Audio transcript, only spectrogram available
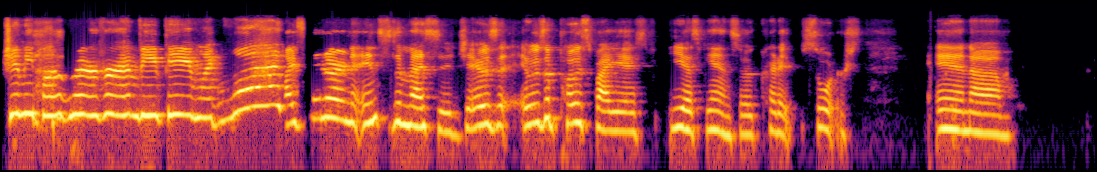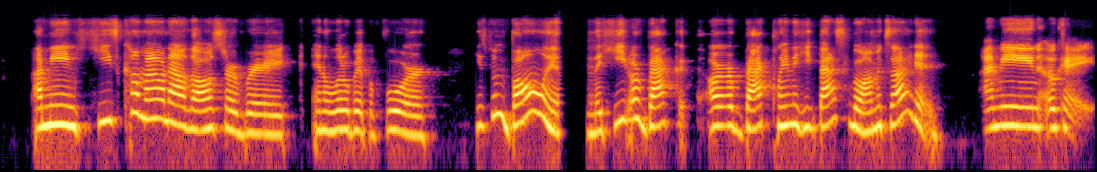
Jimmy Butler for MVP. I'm like, what? I sent her an instant message. It was it was a post by ESPN, so credit source. And um, I mean, he's come out out of the All Star break and a little bit before. He's been balling the Heat are back are back playing the Heat basketball. I'm excited. I mean, okay,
